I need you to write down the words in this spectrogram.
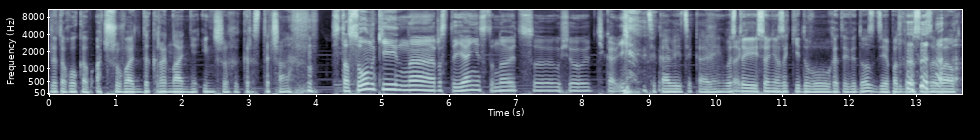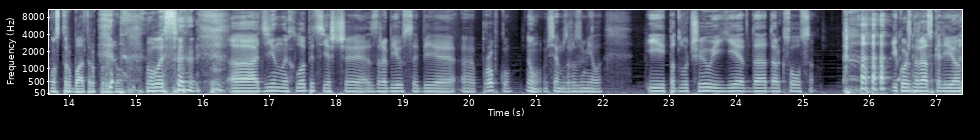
Для того каб адчуваць дакранання іншага карыстача стасункі на расстаянні становіцца ўсё цікавей. Цікавей цікавей. Вось так. ты сёння закідываў гэты відос дзе падбрасавал мастурбатор вось адзін хлопец яшчэ зрабіў сабе пробку. Ну усім зразумела. І падлучыў яе да дарксоуса і кожны раз калі ён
